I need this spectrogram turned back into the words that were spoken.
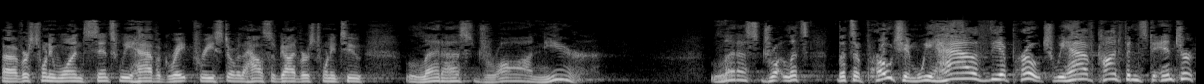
uh, verse 21, since we have a great priest over the house of God. Verse 22, let us draw near. Let us draw, let's, let's approach him. We have the approach. We have confidence to enter.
